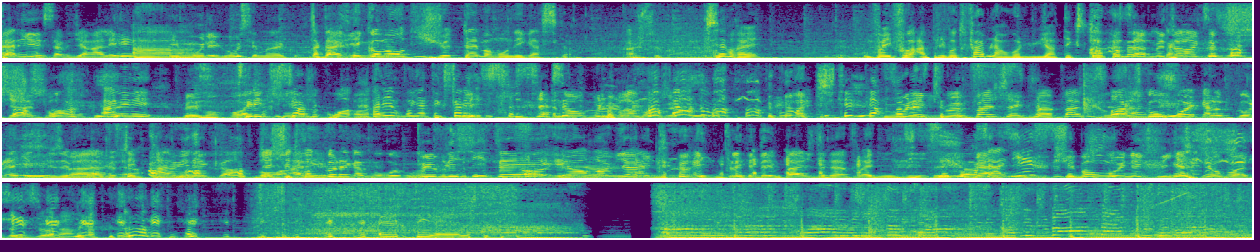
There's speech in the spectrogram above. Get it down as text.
allé- ça veut dire aller. Ah. Et Mounegout, c'est Monaco. Et comment on dit je t'aime à monégasque Ah, je sais pas. C'est vrai. Enfin, Il faut appeler votre femme là, on va lui un texto quand Ça m'étonnerait que ça soit qui répond. hein. Allez, les... Mais bon, on va c'est. Laetitia, je crois. Allez, envoyez un texto à Laetitia. Laetitia, non, vous voulez vraiment. Je Vous voulez que je me fâche avec ma femme Oh, ça je confonds avec un autre collègue, excusez-moi. Ouais. Je sais Ah oui, d'accord. je Bon, suis trop de collègues amoureux, moi. Publicité Oh, et on revient avec le replay des matchs de l'après-midi. Merci. Agnès, Je suis bon pour une explication moi ce soir. RTL,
